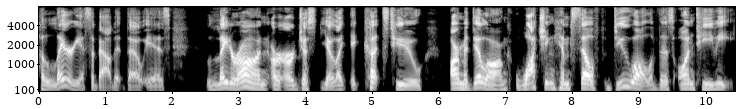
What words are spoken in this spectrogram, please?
hilarious about it though is later on or or just you know like it cuts to Armadillon watching himself do all of this on TV.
